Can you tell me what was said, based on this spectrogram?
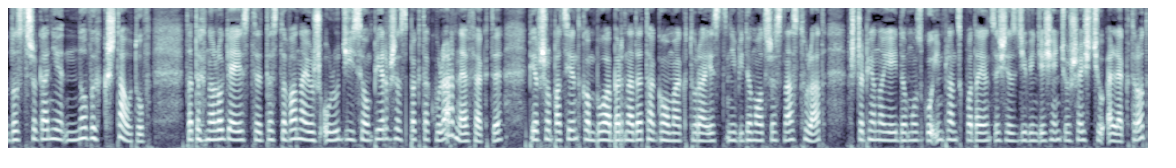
dostrzeganie nowych kształtów. Ta technologia jest testowana już u ludzi i są pierwsze spektakularne efekty. Pierwszą pacjentką była Bernadetta Gome, która jest niewidoma od 16 lat. Wszczepiono jej do mózgu implant składający się z 96 elektrod.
